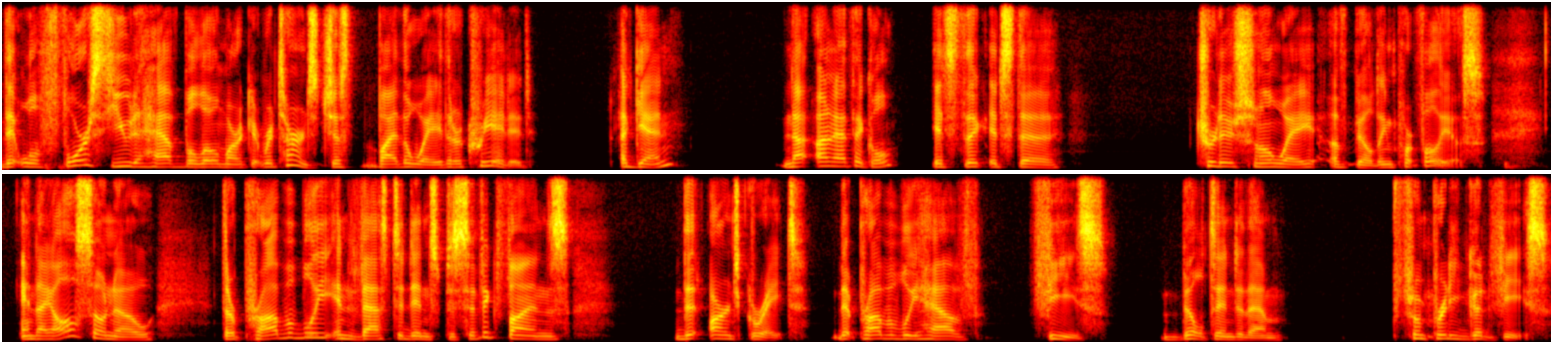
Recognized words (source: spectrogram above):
that will force you to have below market returns just by the way they're created. Again, not unethical, it's the it's the traditional way of building portfolios. And I also know they're probably invested in specific funds that aren't great, that probably have fees built into them from pretty good fees.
